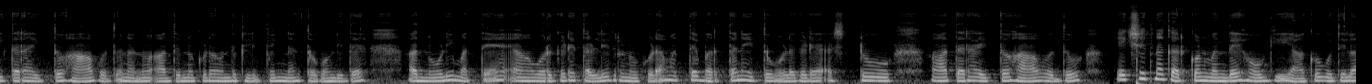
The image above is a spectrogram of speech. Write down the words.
ಈ ಥರ ಇತ್ತು ಹಾವದು. ನಾನು ಅದನ್ನು ಕೂಡ ಒಂದು ಕ್ಲಿಪ್ಪಿಂಗ್ನಾಗ ತೊಗೊಂಡಿದ್ದೆ. ಅದು ನೋಡಿ ಮತ್ತೆ ಹೊರಗಡೆ ತಳ್ಳಿದ್ರು ಕೂಡ ಮತ್ತೆ ಬರ್ತಾನೆ ಇತ್ತು ಒಳಗಡೆ. ಅಷ್ಟು ಆ ಥರ ಇತ್ತು ಹಾವದು. ಯಕ್ಷಿತ್ನ ಕರ್ಕೊಂಡು ಬಂದೆ, ಹೋಗಿ ಯಾಕೋ ಗೊತ್ತಿಲ್ಲ,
